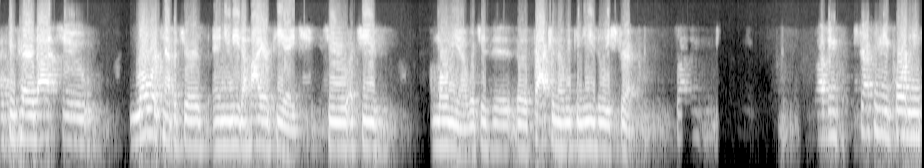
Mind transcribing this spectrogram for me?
I compare that to lower temperatures and you need a higher pH to achieve ammonia, which is the, the fraction that we can easily strip. So I've been stressing the importance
